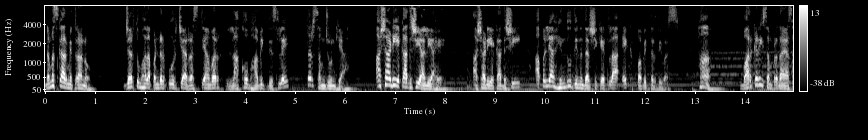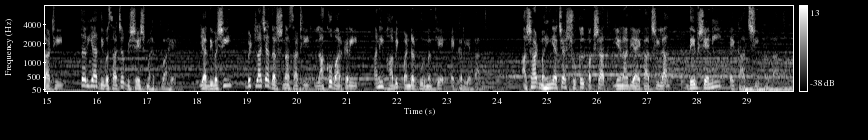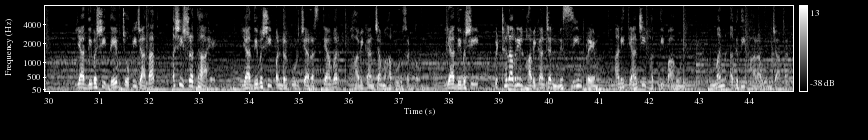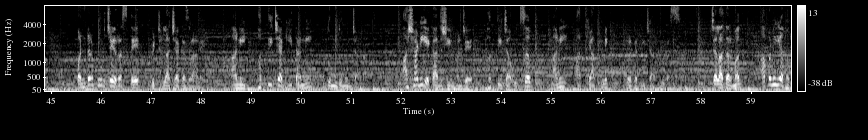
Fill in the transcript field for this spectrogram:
नमस्कार मित्रांनो. जर तुम्हाला पंढरपूरच्या रस्त्यावर लाखो भाविक दिसले तर समजून घ्या. आषाढी एकादशी आली आहे. आषाढी एकादशी आपल्या हिंदू दिनदर्शिकेतला एक पवित्र दिवस. हा वारकरी संप्रदायासाठी तर या दिवसाचं विशेष महत्त्व आहे. या दिवशी विठ्ठलाच्या दर्शनासाठी लाखो वारकरी आणि भाविक पंढरपूरमध्ये एकर येतात. आषाढ महिन्याच्या शुक्ल पक्षात येणाऱ्या एकादशीला देवशेनी एकादशी म्हणतात. या दिवशी देव जोपी जातात अशी श्रद्धा आहे. या दिवशी पंढरपूरच्या रस्त्यावर भाविकांचा महापूर उसळतो या दिवशी विठ्ठलावरील भाविकांचे निस्सीम प्रेम आणि त्यांची भक्ती पाहून मन अगदी भारावून जातात पंढरपूरचे रस्ते विठ्ठलाच्या गजराने आणि भक्तीच्या गीतांनी दुमदुमून जातात. आषाढी एकादशी म्हणजे भक्तीचा उत्सव आणि आध्यात्मिक प्रगतीचा दिवस. चला तर मग आपण या भक्ती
